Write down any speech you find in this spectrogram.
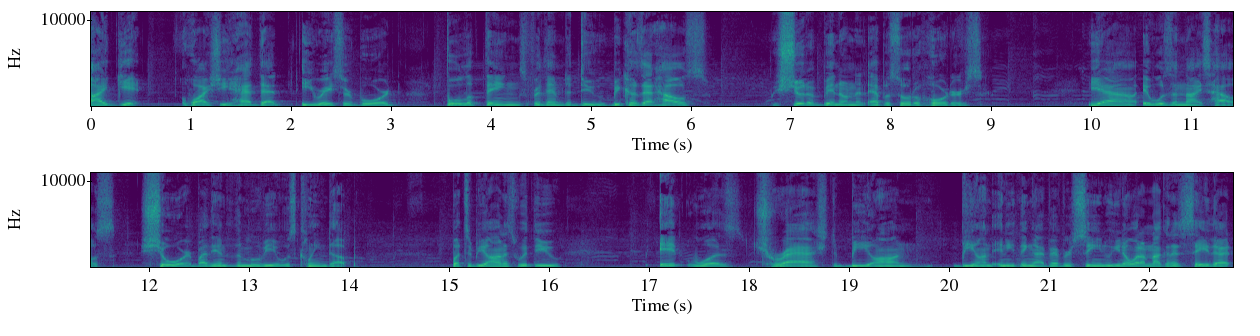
I get why she had that eraser board full of things for them to do because that house should have been on an episode of Hoarders. Yeah, it was a nice house. Sure, by the end of the movie, it was cleaned up. But to be honest with you, it was trashed beyond beyond anything I've ever seen. You know what? I'm not going to say that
